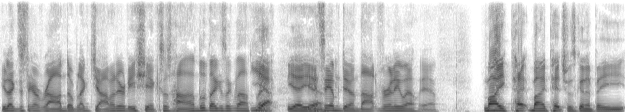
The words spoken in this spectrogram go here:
you know, like just like a random like janitor, and he shakes his hand and things like that. Yeah, Like, yeah, You can see him doing that really well. Yeah. My pe- my pitch was going to be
